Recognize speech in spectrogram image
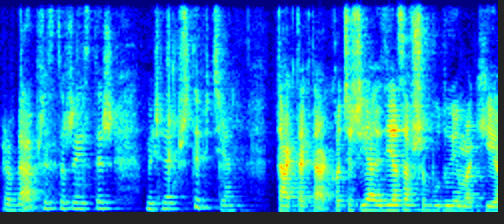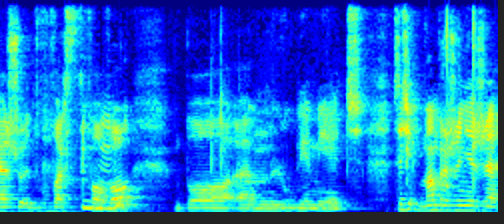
prawda? Tak. Przez to, że jest też, myślę, w sztywcie. Tak, tak, tak. Chociaż ja, ja zawsze buduję makijaż dwuwarstwowo, Mhm. Bo em, lubię mieć. W sensie mam wrażenie, że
